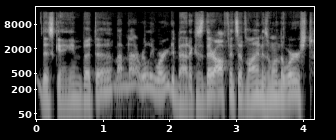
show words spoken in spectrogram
this game, but uh, I'm not really worried about it because their offensive line is one of the worst.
